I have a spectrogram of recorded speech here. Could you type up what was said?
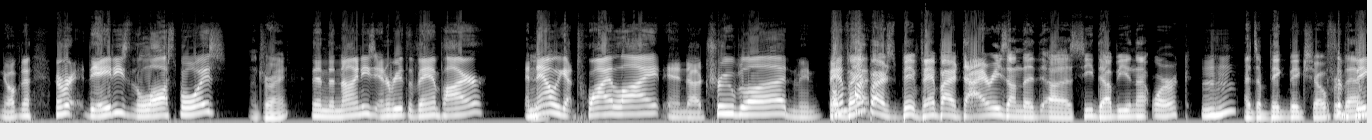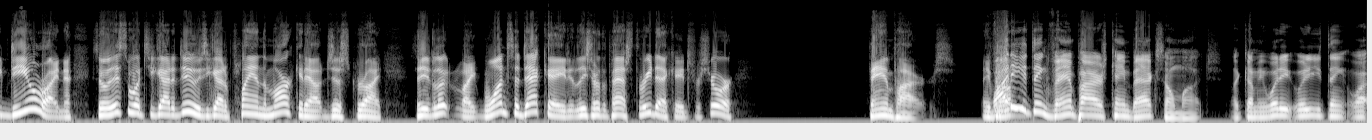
know, remember the 80s, The Lost Boys. That's right. Then the 90s, Interview with the Vampire. And now we got Twilight and uh, True Blood. I mean, Oh. Vampire's big. Vampire Diaries on the uh, CW network. Mm-hmm. That's a big, big show It's for a them. big deal right now. So this is what you got to do is you got to plan the market out just right. So you look like once a decade, at least over the past three decades for sure, vampires. They've Why do you think vampires came back so much? Like, I mean, what do you, what do you think? Why,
